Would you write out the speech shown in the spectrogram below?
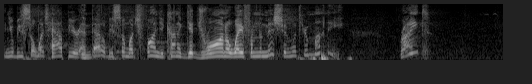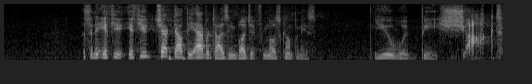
and you'll be so much happier and that'll be so much fun. You kind of get drawn away from the mission with your money, right? Listen, if you, if you checked out the advertising budget for most companies, you would be shocked.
